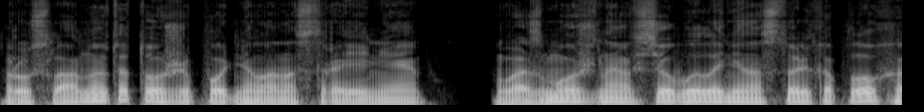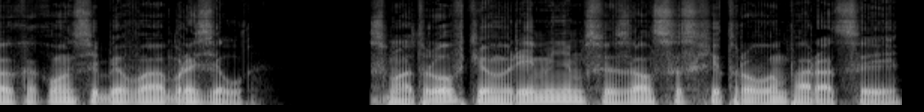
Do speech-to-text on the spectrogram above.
Руслану это тоже подняло настроение. Возможно, все было не настолько плохо, как он себе вообразил. Смотров тем временем связался с Хитровым по рации.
